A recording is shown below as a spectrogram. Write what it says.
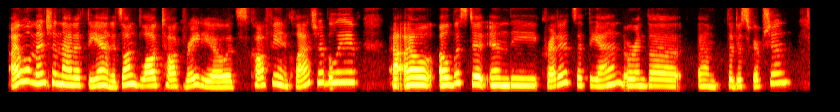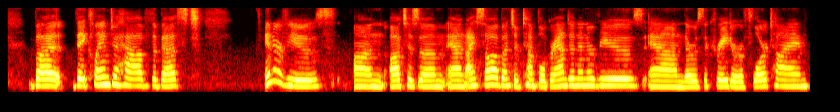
I will mention that at the end. It's on Blog Talk Radio. It's Coffee and Klatch, I believe. I'll I'll list it in the credits at the end or in the um, the description. But they claim to have the best interviews on autism, and I saw a bunch of Temple Grandin interviews, and there was the creator of Floor Time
